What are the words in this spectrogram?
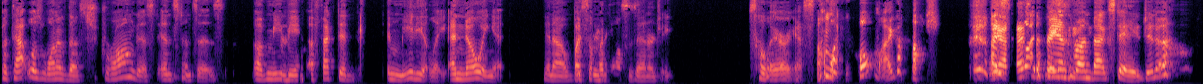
But that was one of the strongest instances of me mm-hmm. being affected immediately and knowing it, you know, by somebody else's energy. It's hilarious. I'm like, oh my gosh. Yeah, I saw the fans run backstage, you know?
